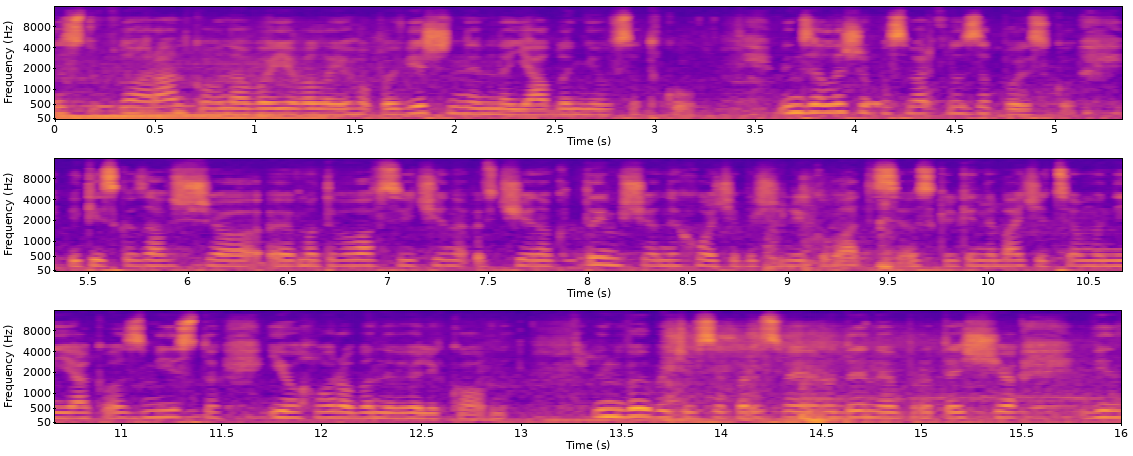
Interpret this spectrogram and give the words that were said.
Наступного ранку вона виявила його повішеним на яблуні у садку. Він залишив посмертну записку, в якій сказав, що е, мотивував свій вчинок тим, що не хоче більше лікуватися, оскільки не бачить цьому ніякого змісту, його хвороба невиліковна. Він вибачився перед своєю родиною про те, що він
